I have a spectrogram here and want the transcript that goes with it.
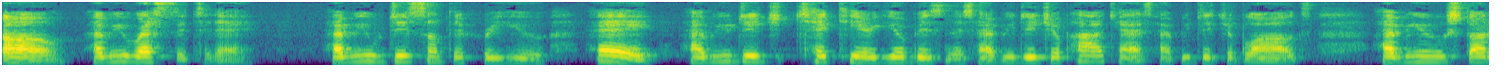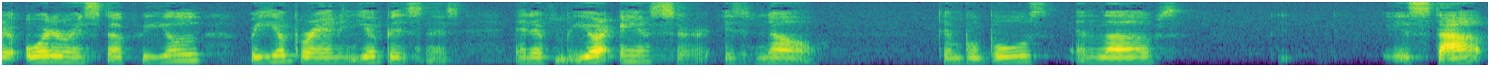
um, have you rested today? Have you did something for you? Hey, have you did take care of your business? Have you did your podcast? Have you did your blogs? Have you started ordering stuff for your for your brand and your business? And if your answer is no, then boos and loves, eh, stop,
